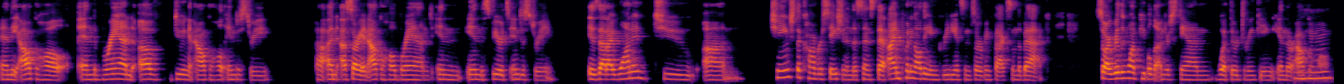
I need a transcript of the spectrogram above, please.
and the alcohol and the brand of doing an alcohol industry, uh, an, uh, sorry, an alcohol brand in in the spirits industry, is that I wanted to um, change the conversation in the sense that I'm putting all the ingredients and serving facts in the back. So I really want people to understand what they're drinking in their alcohol Mhm.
